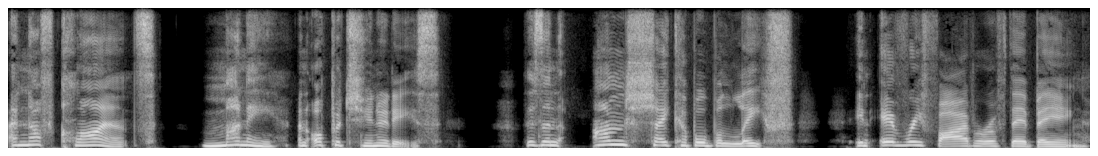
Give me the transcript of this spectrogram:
Enough clients, money, and opportunities. There's an unshakable belief in every fiber of their being.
